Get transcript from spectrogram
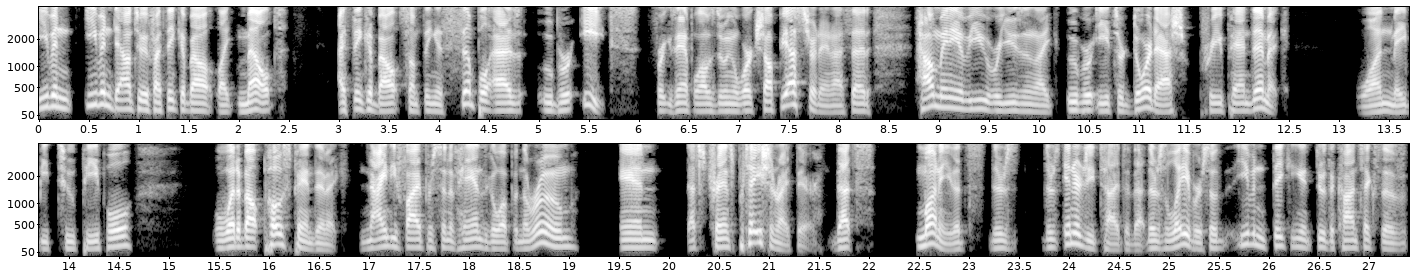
even even down to if i think about like melt i think about something as simple as uber eats. For example i was doing a workshop yesterday and i said how many of you were using like uber eats or doordash pre-pandemic? One maybe two people well, what about post pandemic? 95% of hands go up in the room, and that's transportation right there. That's money. That's there's there's energy tied to that. There's labor. So even thinking it through the context of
